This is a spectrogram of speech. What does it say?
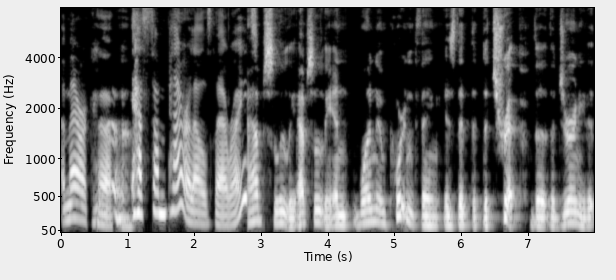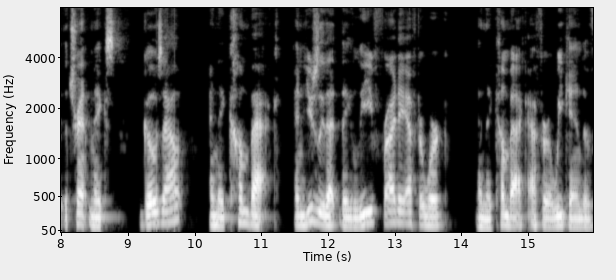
America. Yeah. It has some parallels there, right? Absolutely, absolutely. And one important thing is that the, the trip, the, the journey that the tramp makes, goes out and they come back. And usually that they leave Friday after work and they come back after a weekend of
